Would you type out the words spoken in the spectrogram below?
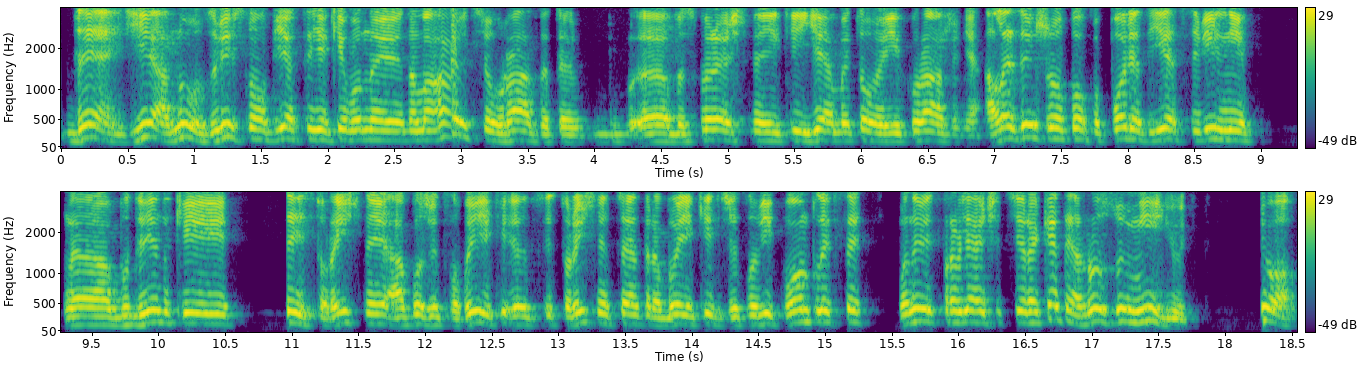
де є ну звісно об'єкти, які вони намагаються уразити, е, безперечно, які є метою їх ураження, але з іншого боку, поряд є цивільні е, будинки. Це історичний або житловий е, історичний центр, або якісь житлові комплекси. Вони відправляючи ці ракети, розуміють, що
